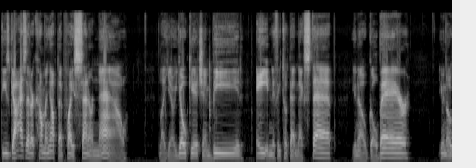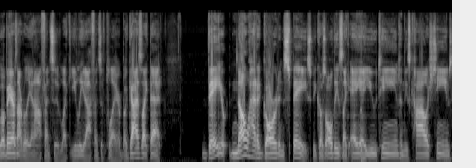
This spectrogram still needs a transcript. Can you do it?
these guys that are coming up that play center now, like you know Jokic and Embiid, Ayton if he took that next step, you know Gobert, even though Gobert's not really an offensive like elite offensive player, but guys like that. They know how to guard in space because all these like AAU teams and these college teams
